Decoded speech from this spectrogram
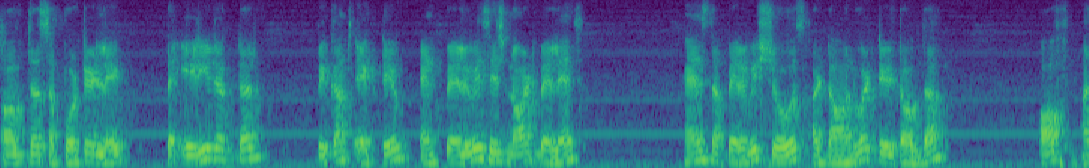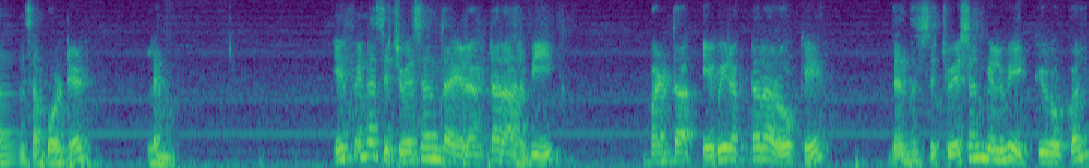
of the supported leg, the adductor becomes active and pelvis is not balanced. Hence, the pelvis shows a downward tilt of the of unsupported limb. If in a situation the adductor are weak, but the abductor are okay, then the situation will be equivocal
